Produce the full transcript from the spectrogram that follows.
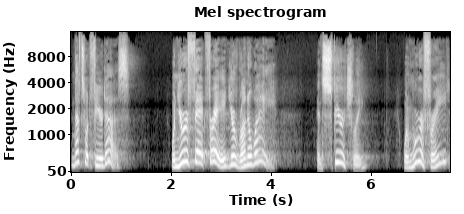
And that's what fear does. When you're afraid, you run away. And spiritually, when we're afraid,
